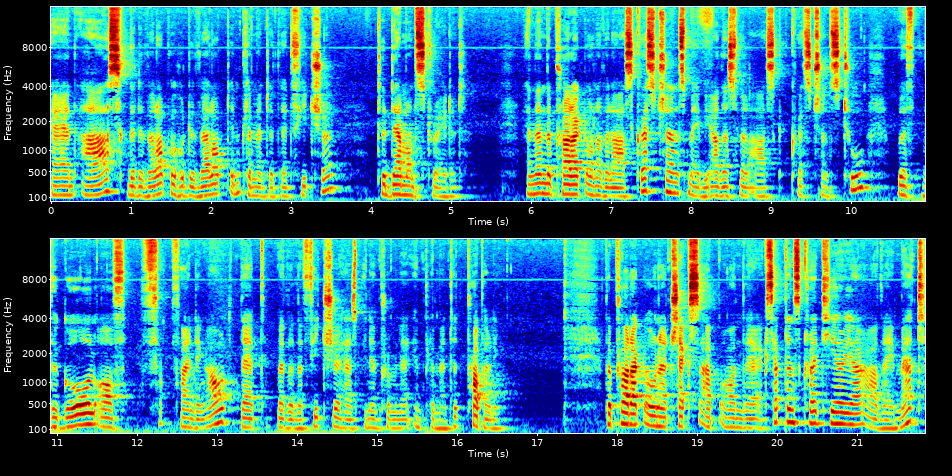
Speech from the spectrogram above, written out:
and ask the developer who developed, implemented that feature to demonstrate it. And then the product owner will ask questions, maybe others will ask questions too, with the goal of finding out that whether the feature has been implemented properly. The product owner checks up on their acceptance criteria. Are they met?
